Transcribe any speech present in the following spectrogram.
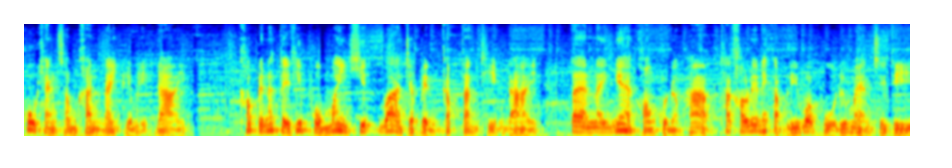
คู่แข่งสำคัญในพรีเมียร์ลีกได้ เขาเป็นนักเตะที่ผมไม่คิดว่าจะเป็นกัปตันทีมได้ แต่ในแง่ของคุณภาพถ้าเขาเล่นให้กับลิเวอร์พูลหรือแมนซิตี้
